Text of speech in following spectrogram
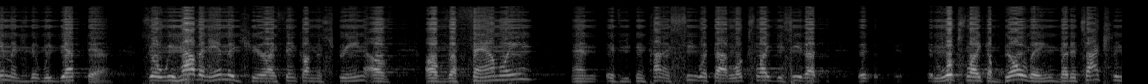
image that we get there. So we have an image here, I think, on the screen of, of the family. And if you can kind of see what that looks like, you see that it, it looks like a building, but it's actually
